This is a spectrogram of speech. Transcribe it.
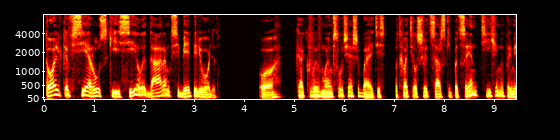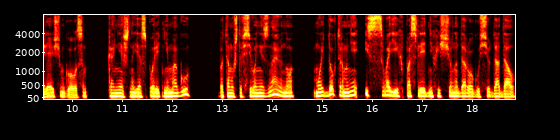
Только все русские силы даром к себе переводят». «О, как вы в моем случае ошибаетесь», — подхватил швейцарский пациент тихим и примиряющим голосом. «Конечно, я спорить не могу, потому что всего не знаю, но мой доктор мне из своих последних еще на дорогу сюда дал.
